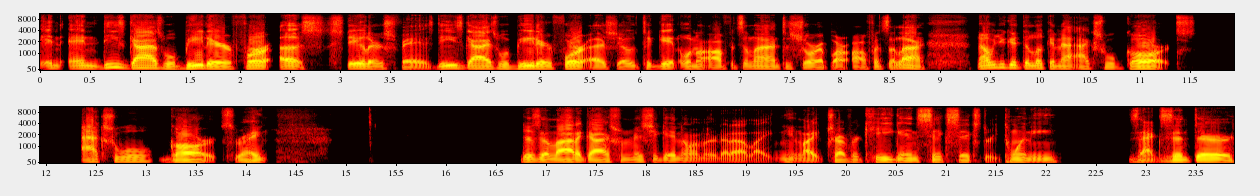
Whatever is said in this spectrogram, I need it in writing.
and and these guys will be there for us Steelers fans. These guys will be there for us, yo, to get on the offensive line to shore up our offensive line. Now when you get to looking at actual guards, actual guards, right? There's a lot of guys from Michigan on there that I like. You know, like Trevor Keegan, 6'6, 320, Zak Zinter,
